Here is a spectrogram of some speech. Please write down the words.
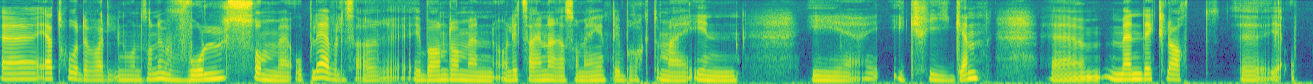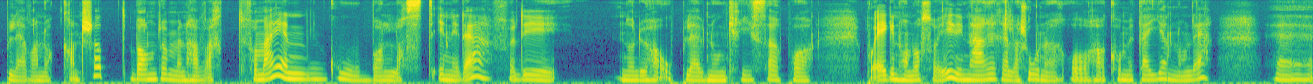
Eh, Jeg tror det var noen sånne voldsomme opplevelser i barndommen og litt seinere som egentlig brakte meg inn i, i krigen. Eh, Men det er klart, eh, jeg opplever nok kanskje at barndommen har vært for meg en god ballast inn i det, fordi når du har opplevd noen kriser på, på egen hånd også i de nære relasjoner, og har kommet deg gjennom det, eh,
